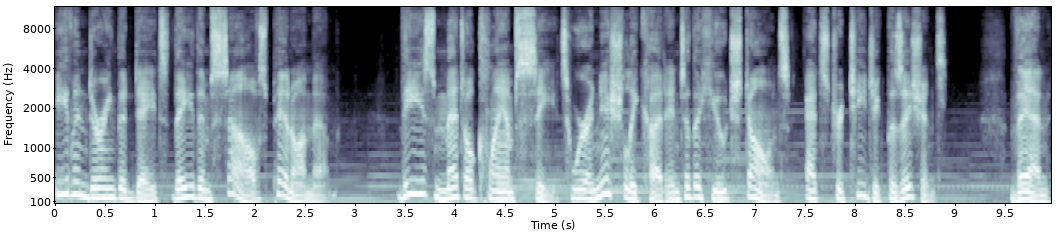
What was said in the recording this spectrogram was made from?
even during the dates they themselves pin on them. These metal clamp seats were initially cut into the huge stones at strategic positions. Then,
